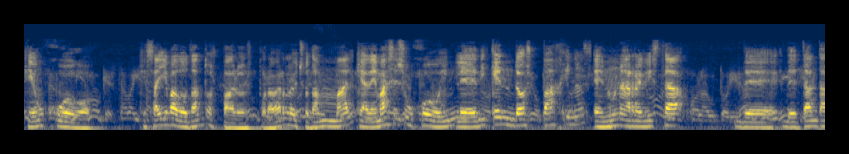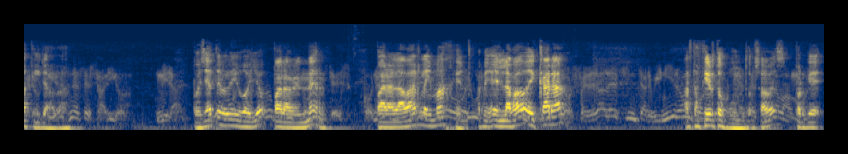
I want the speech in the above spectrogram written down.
que un juego que se ha llevado tantos palos por haberlo hecho tan mal, que además es un juego le dediquen dos páginas en una revista de, de tanta tirada? Pues ya te lo digo yo, para vender, para lavar la imagen. El lavado de cara hasta cierto punto, ¿sabes? Porque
